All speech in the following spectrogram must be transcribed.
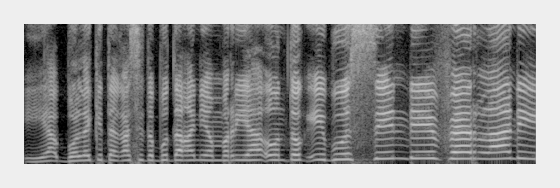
Iya, boleh kita kasih tepuk tangan yang meriah untuk Ibu Cindy Verlani.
